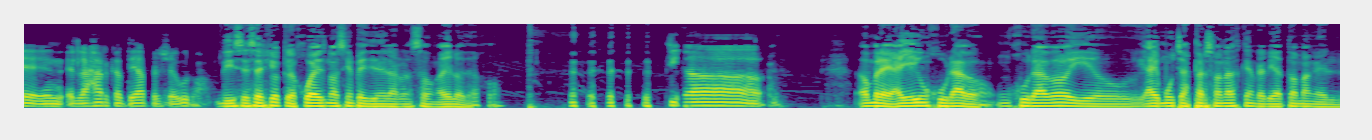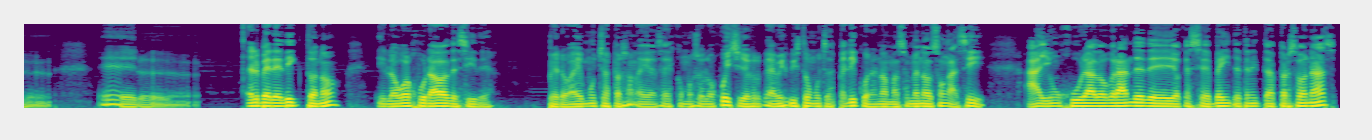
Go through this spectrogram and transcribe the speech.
en, en las arcas de Apple seguro. Dice Sergio que el juez no siempre tiene la razón. Ahí lo dejo. Tía. Hombre, ahí hay un jurado, un jurado y, uh, hay muchas personas que en realidad toman el, el, veredicto, ¿no? Y luego el jurado decide. Pero hay muchas personas, ya sabéis cómo son los juicios, yo creo que habéis visto muchas películas, ¿no? Más o menos son así. Hay un jurado grande de, yo que sé, 20, 30 personas,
